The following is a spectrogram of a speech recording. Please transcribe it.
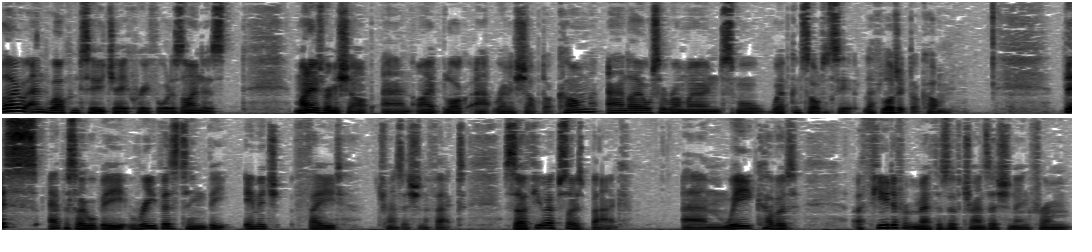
Hello and welcome to jQuery for Designers. My name is Remy Sharp and I blog at remysharp.com and I also run my own small web consultancy at leftlogic.com. This episode will be revisiting the image fade transition effect. So a few episodes back, um, we covered a few different methods of transitioning from,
